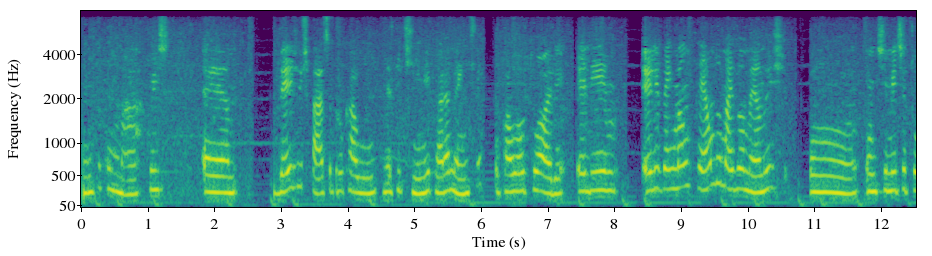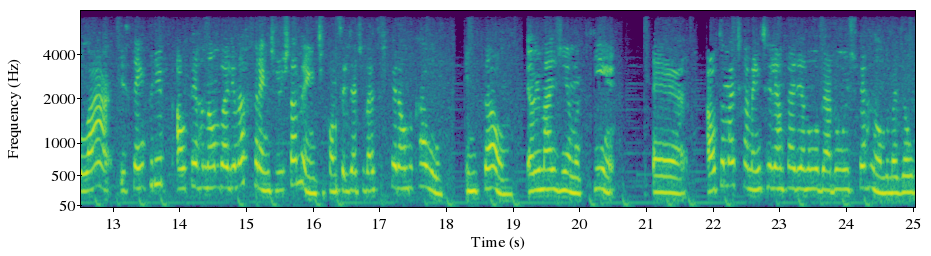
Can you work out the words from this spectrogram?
muito com o Marcos. É, vejo espaço para o Calu nesse time, claramente. O Paulo Autuori, ele, ele vem mantendo mais ou menos um, um time titular e sempre alternando ali na frente, justamente, como se ele já estivesse esperando o Calu. Então, eu imagino que é, automaticamente ele entraria no lugar do Luiz Fernando, mas eu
